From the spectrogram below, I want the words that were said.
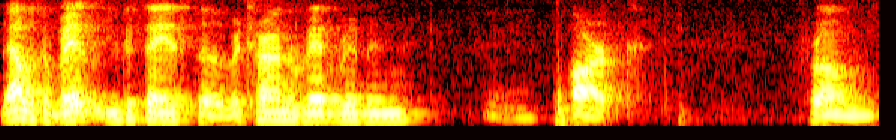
That was the red. You could say it's the Return of the Red Ribbon arc from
